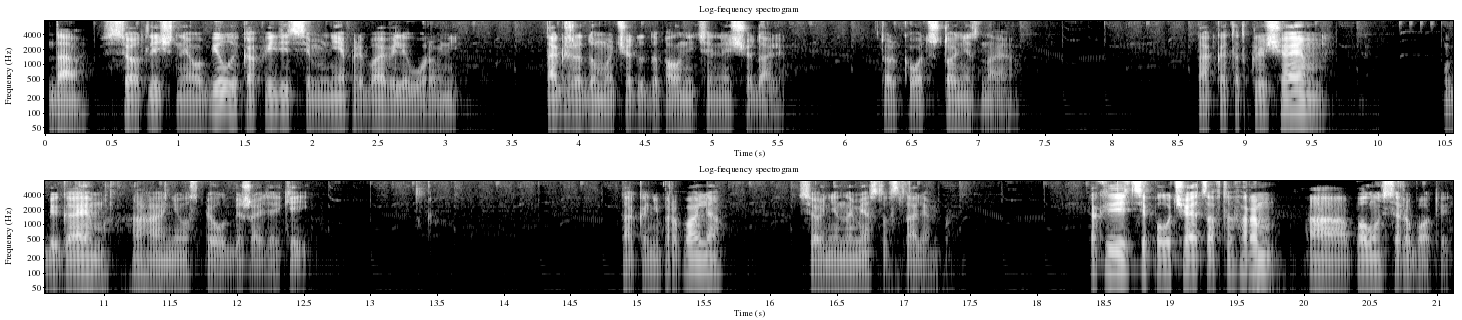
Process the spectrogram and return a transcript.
Да, все, отлично, я убил, и как видите, мне прибавили уровней. Также, думаю, что-то дополнительно еще дали. Только вот что, не знаю. Так, это отключаем. Убегаем. Ага, не успел убежать, окей. Так, они пропали. Все, они на место встали. Как видите, получается, автофарм а, полностью работает.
